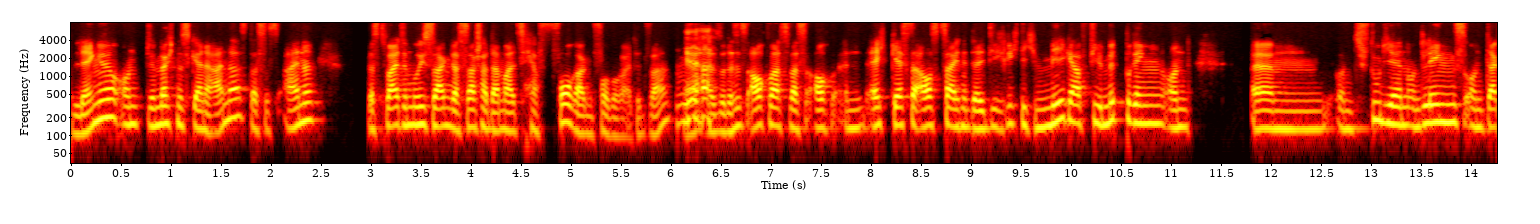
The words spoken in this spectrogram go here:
Länge und wir möchten es gerne anders. Das ist eine. Das zweite muss ich sagen, dass Sascha damals hervorragend vorbereitet war. Ja. Also das ist auch was, was auch echt Gäste auszeichnet, die richtig mega viel mitbringen und ähm, und Studien und Links und da,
